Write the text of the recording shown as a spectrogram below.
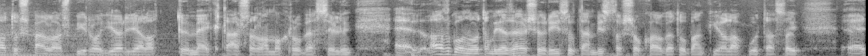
Hatos Pállal Spiro Györgyel a tömeg társadalmakról beszélünk. E, azt gondoltam, hogy az első rész után biztos sok hallgatóban kialakult az, hogy e,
